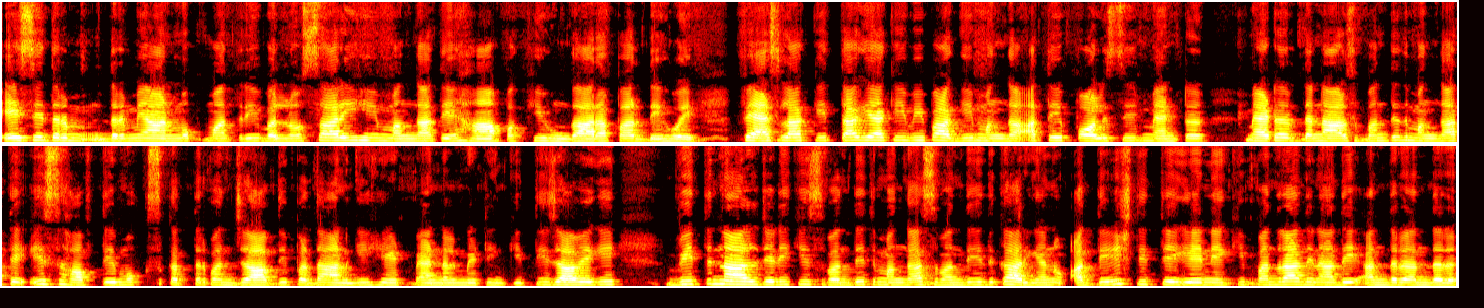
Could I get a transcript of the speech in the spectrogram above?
ਇਸੇ ਦਰਮਿਆਨ ਮੁੱਖ ਮੰਤਰੀ ਵੱਲੋਂ ਸਾਰੀ ਹੀ ਮੰਗਾਂ ਤੇ ਹਾਂ ਪੱਖੀ ਹੁੰਗਾਰਾ ਭਰਦੇ ਹੋਏ ਫੈਸਲਾ ਕੀਤਾ ਗਿਆ ਕਿ ਵਿਭਾਗੀ ਮੰਗਾਂ ਅਤੇ ਪਾਲਿਸੀ ਮੈਂਟਰ ਮੈਟਰ ਦੇ ਨਾਲ ਸੰਬੰਧਿਤ ਮੰਗਾਂ ਤੇ ਇਸ ਹਫ਼ਤੇ ਮੁੱਖ ਸਕੱਤਰ ਪੰਜਾਬ ਦੀ ਪ੍ਰਧਾਨਗੀ ਹੇਠ ਪੈਨਲ ਮੀਟਿੰਗ ਕੀਤੀ ਜਾਵੇਗੀ। ਵਿੱਤ ਨਾਲ ਜਿਹੜੀ ਕਿ ਸੰਬੰਧਿਤ ਮੰਗਾਂ ਸੰਬੰਧੀ ਅਧਿਕਾਰੀਆਂ ਨੂੰ ਆਦੇਸ਼ ਦਿੱਤੇ ਗਏ ਨੇ ਕਿ 15 ਦਿਨਾਂ ਦੇ ਅੰਦਰ ਅੰਦਰ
